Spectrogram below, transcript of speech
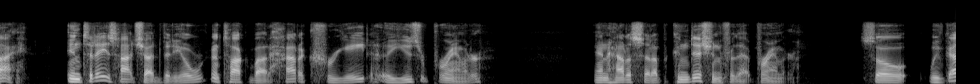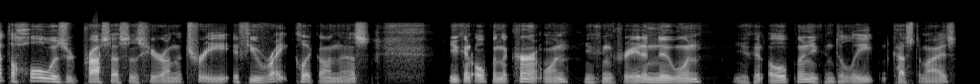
Hi, in today's Hotshot video, we're going to talk about how to create a user parameter and how to set up a condition for that parameter. So we've got the hole wizard processes here on the tree. If you right click on this, you can open the current one, you can create a new one, you can open, you can delete, and customize.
